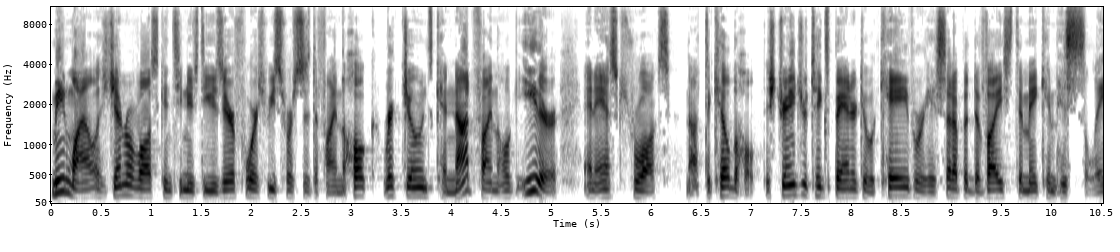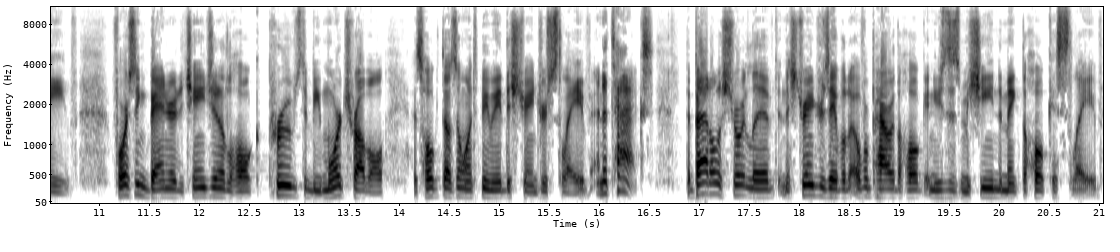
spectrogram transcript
Meanwhile, as General Ross continues to use Air Force resources to find the Hulk, Rick Jones cannot find the Hulk either, and asks Ross not to kill the Hulk. The stranger takes Banner to a cave where he has set up a device to make him his slave. Forcing Banner to change into the Hulk proves to be more trouble, as Hulk doesn't want to be made the stranger's slave and attacks. The battle is short lived, and the stranger is able to overpower the Hulk and use his machine to make the Hulk his slave.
